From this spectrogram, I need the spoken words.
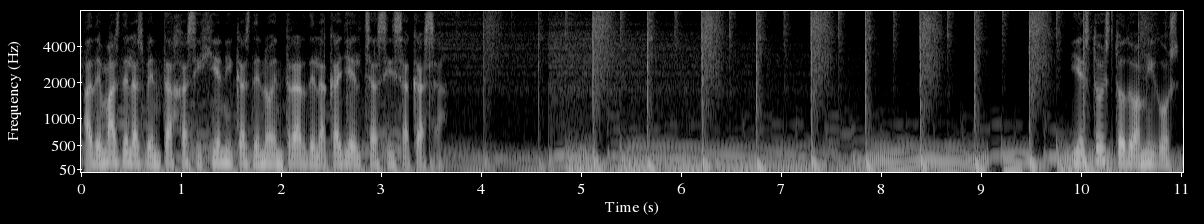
Además de las ventajas higiénicas de no entrar de la calle el chasis a casa. Y esto es todo amigos,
